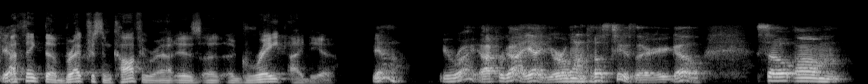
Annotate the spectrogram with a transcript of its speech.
Yeah. I think the breakfast and coffee route is a, a, great idea. Yeah, you're right. I forgot. Yeah, you're one of those too. So there you go. So um,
